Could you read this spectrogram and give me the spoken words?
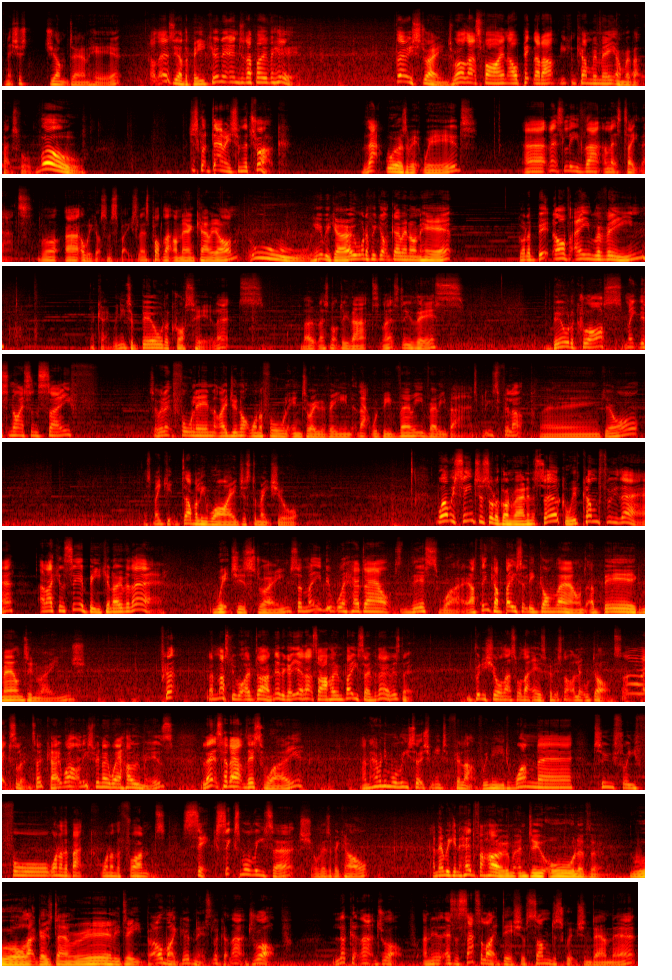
Let's just jump down here. Oh, there's the other beacon. It ended up over here. Very strange. Well, that's fine. I'll pick that up. You can come with me. Oh, my backpack's full. Whoa! Just got damage from the truck. That was a bit weird. Uh, let's leave that and let's take that. Well, uh, oh, we got some space. Let's pop that on there and carry on. Ooh, here we go. What have we got going on here? Got a bit of a ravine. Okay, we need to build across here. Let's... No, let's not do that. Let's do this. Build across. Make this nice and safe. So we don't fall in. I do not want to fall into a ravine. That would be very, very bad. Please fill up. Thank you. Let's make it doubly wide just to make sure. Well, we seem to have sort of gone round in a circle. We've come through there, and I can see a beacon over there, which is strange. So maybe we'll head out this way. I think I've basically gone round a big mountain range. That must be what I've done. There we go. Yeah, that's our home base over there, isn't it? I'm pretty sure that's what that is because it's not a little dot. Oh, excellent. Okay, well, at least we know where home is. Let's head out this way. And how many more research do we need to fill up? We need one there, two, three, four, one on the back, one on the front, six. Six more research. Oh, there's a big hole. And then we can head for home and do all of them. Whoa, that goes down really deep. Oh my goodness, look at that drop. Look at that drop. And there's a satellite dish of some description down there.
